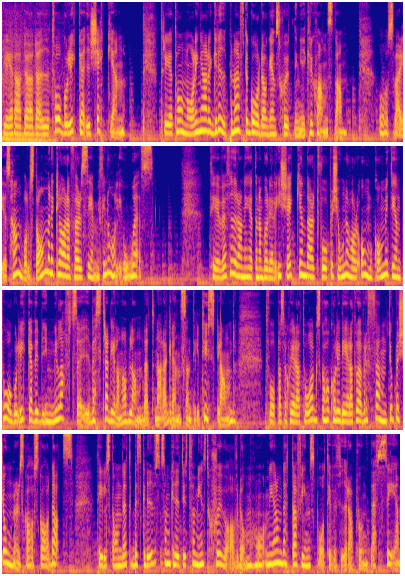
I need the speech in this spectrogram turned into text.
Flera döda i tågolycka i Tjeckien. Tre tonåringar gripna efter gårdagens skjutning i Kristianstad. Och Sveriges handbollsdamer är klara för semifinal i OS. TV4-nyheterna börjar i Tjeckien där två personer har omkommit i en tågolycka vid byn Milavce i västra delen av landet nära gränsen till Tyskland. Två passagerartåg ska ha kolliderat och över 50 personer ska ha skadats. Tillståndet beskrivs som kritiskt för minst sju av dem och mer om detta finns på tv4.se.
